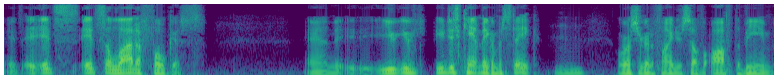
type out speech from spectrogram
It, it's it's a lot of focus, and you you you just can't make a mistake, Mhm. or else you're going to find yourself off the beam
